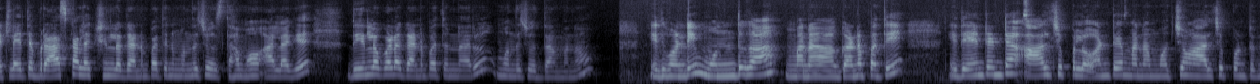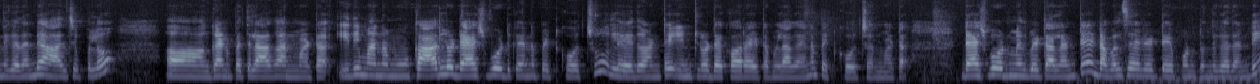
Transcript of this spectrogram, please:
ఎట్లయితే బ్రాస్ కలెక్షన్లో గణపతిని ముందు చూస్తామో అలాగే దీనిలో కూడా గణపతి ఉన్నారు. ముందు చూద్దాం మనం. ఇదిగోండి ముందుగా మన గణపతి. ఇదేంటంటే ఆల్చిప్పలో అంటే మనం మొత్తం ఆల్చిప్ప ఉంటుంది కదండి ఆల్చిప్పలో. గణపతిలాగా గణపతి లాగా అనమాట ఇది మనము కార్లో డాష్ బోర్డుకైనా పెట్టుకోవచ్చు లేదు అంటే ఇంట్లో డెకార్ ఐటమ్ లాగా అయినా పెట్టుకోవచ్చు అనమాట డాష్ బోర్డ్ మీద పెట్టాలంటే డబల్ సైడెడ్ టేప్ ఉంటుంది కదండి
